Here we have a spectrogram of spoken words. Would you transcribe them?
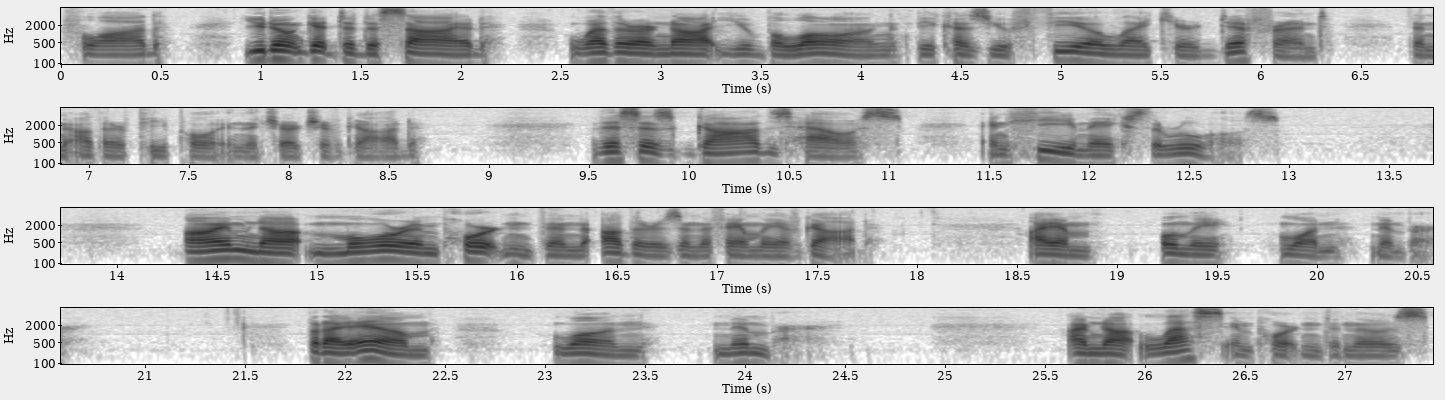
flawed. You don't get to decide whether or not you belong because you feel like you're different than other people in the church of God. This is God's house, and He makes the rules. I'm not more important than others in the family of God. I am only one member. But I am one member. I'm not less important than those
